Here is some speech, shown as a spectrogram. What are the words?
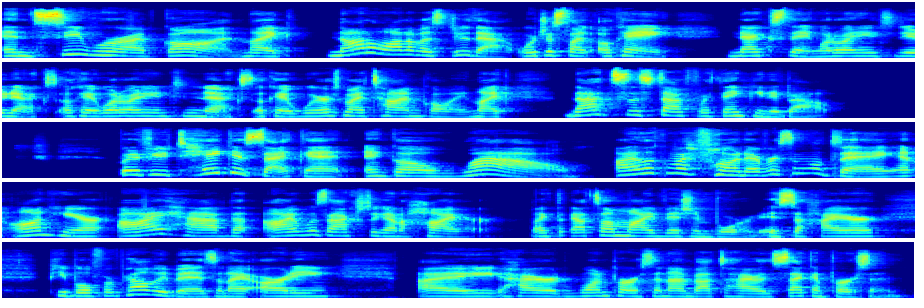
and see where I've gone. Like, not a lot of us do that. We're just like, okay, next thing. What do I need to do next? Okay, what do I need to do next? Okay, where's my time going? Like, that's the stuff we're thinking about. But if you take a second and go, wow, I look at my phone every single day and on here, I have that I was actually going to hire. Like that's on my vision board is to hire people for PelviBiz. And I already, I hired one person. I'm about to hire the second person.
